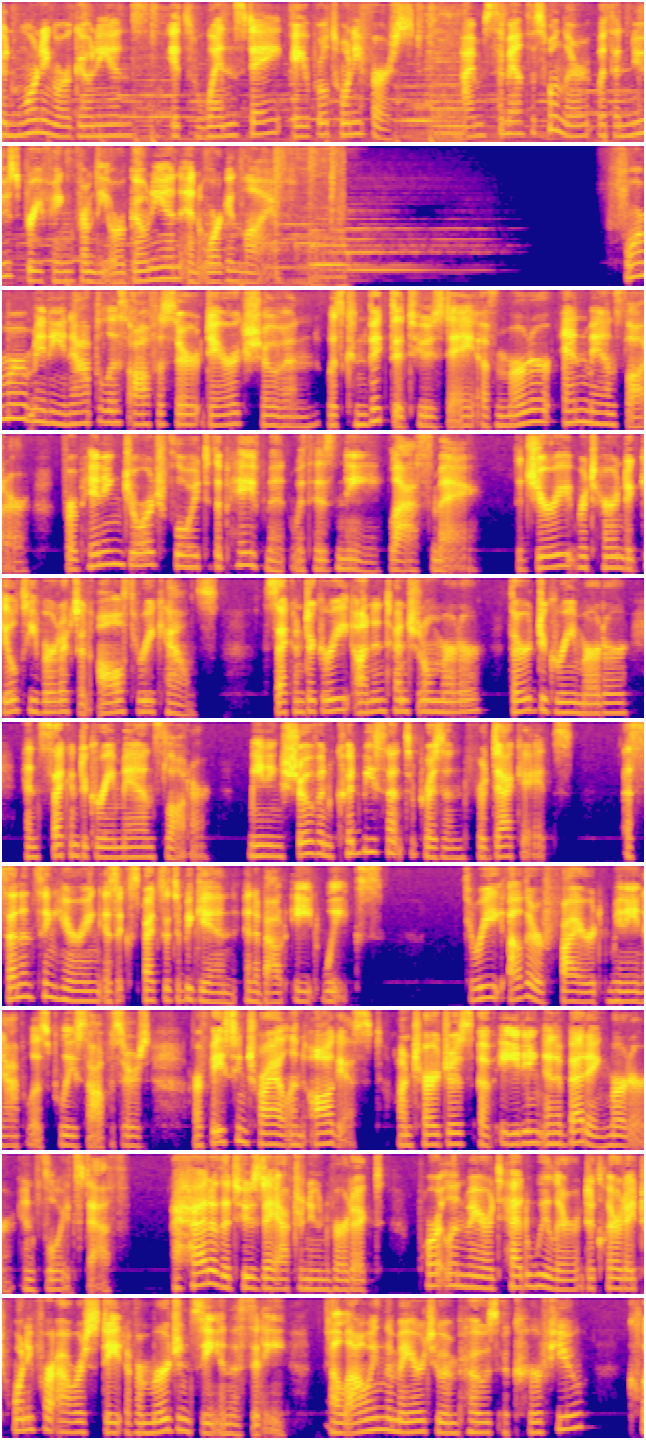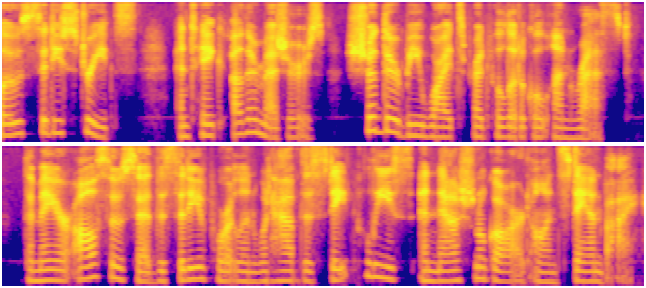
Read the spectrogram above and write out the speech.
Good morning, Oregonians. It's Wednesday, April 21st. I'm Samantha Swindler with a news briefing from the Oregonian and Oregon Live. Former Minneapolis officer Derek Chauvin was convicted Tuesday of murder and manslaughter for pinning George Floyd to the pavement with his knee last May. The jury returned a guilty verdict on all three counts second degree unintentional murder, third degree murder, and second degree manslaughter, meaning Chauvin could be sent to prison for decades. A sentencing hearing is expected to begin in about eight weeks. Three other fired Minneapolis police officers are facing trial in August on charges of aiding and abetting murder in Floyd's death. Ahead of the Tuesday afternoon verdict, Portland Mayor Ted Wheeler declared a 24 hour state of emergency in the city, allowing the mayor to impose a curfew, close city streets, and take other measures should there be widespread political unrest. The mayor also said the city of Portland would have the state police and National Guard on standby.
